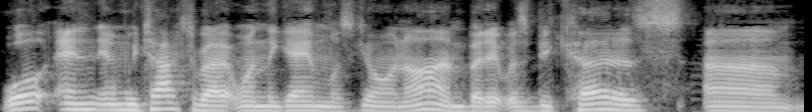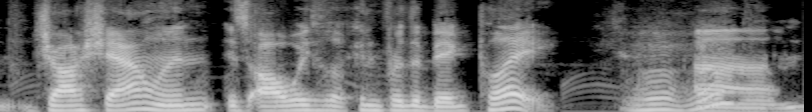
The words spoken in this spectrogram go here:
Well, and, and we talked about it when the game was going on, but it was because um, Josh Allen is always looking for the big play. Mhm. Um,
